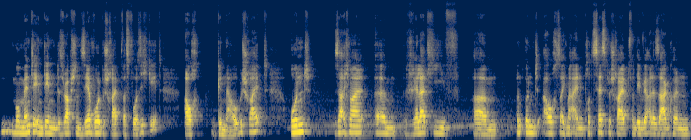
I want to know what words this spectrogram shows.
Momente, in denen Disruption sehr wohl beschreibt, was vor sich geht, auch genau beschreibt und, sag ich mal, ähm, relativ ähm, und, und auch, sag ich mal, einen Prozess beschreibt, von dem wir alle sagen können,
